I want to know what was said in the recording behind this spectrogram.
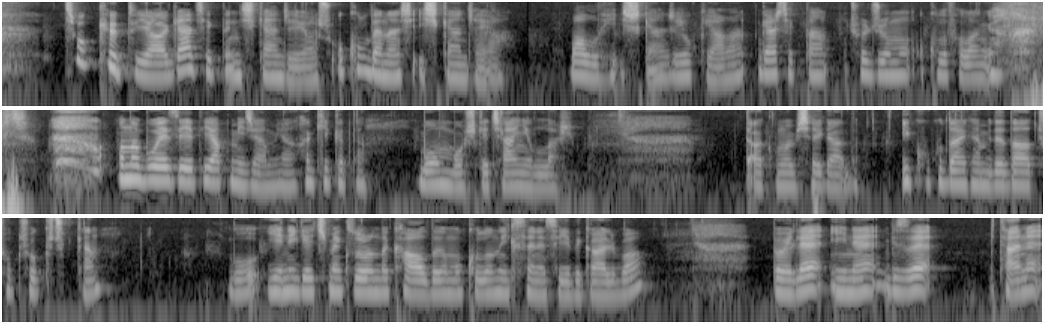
çok kötü ya gerçekten işkence ya şu okul denen şey işkence ya. Vallahi işkence yok ya ben gerçekten çocuğumu okula falan göndermeyeceğim. Ona bu eziyeti yapmayacağım ya hakikaten. Bomboş geçen yıllar. De aklıma bir şey geldi. İlkokuldayken bir de daha çok çok küçükken bu yeni geçmek zorunda kaldığım okulun ilk senesiydi galiba. Böyle yine bize bir tane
